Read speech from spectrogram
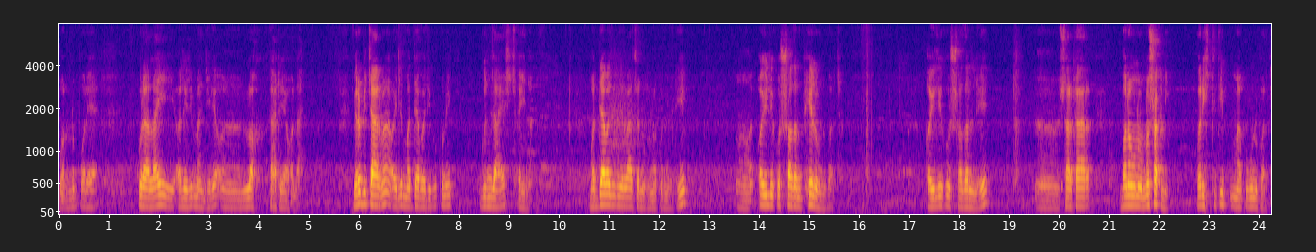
भन्नु पर्या। कुरालाई अलिअलि मान्छेले लख काटे होला। मेरो विचारमा अहिले मध्यावधिको कुनै गुन्जायस छैन। मध्यावधि निर्वाचन हुनको निम्ति अहिलेको सदन फेल हुनुपर्छ। अहिलेको सदनले सरकार बनाउन नसक्ने परिस्थितिमा पुग्नुपर्छ।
